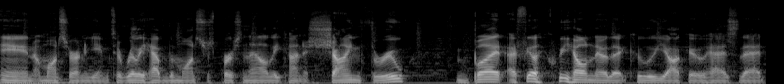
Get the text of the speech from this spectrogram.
in a Monster Hunter game to really have the monster's personality kind of shine through. But I feel like we all know that Kulu Yaku has that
